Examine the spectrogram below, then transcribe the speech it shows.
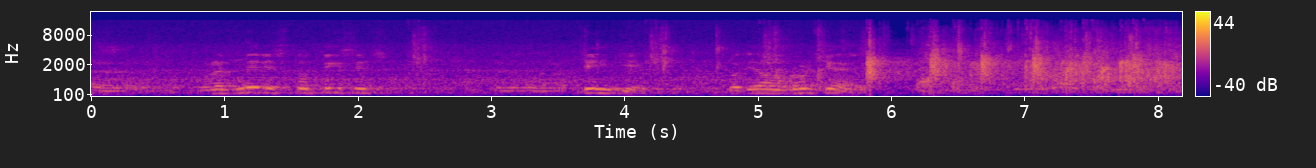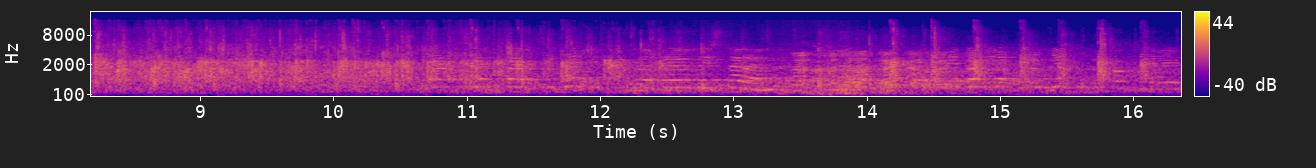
э, в размере 100 тысяч э, тенге. Вот я вам вручаю. Я всех так сидящих приглашаю в ресторан. Предоставляю, нет, поздравляю.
